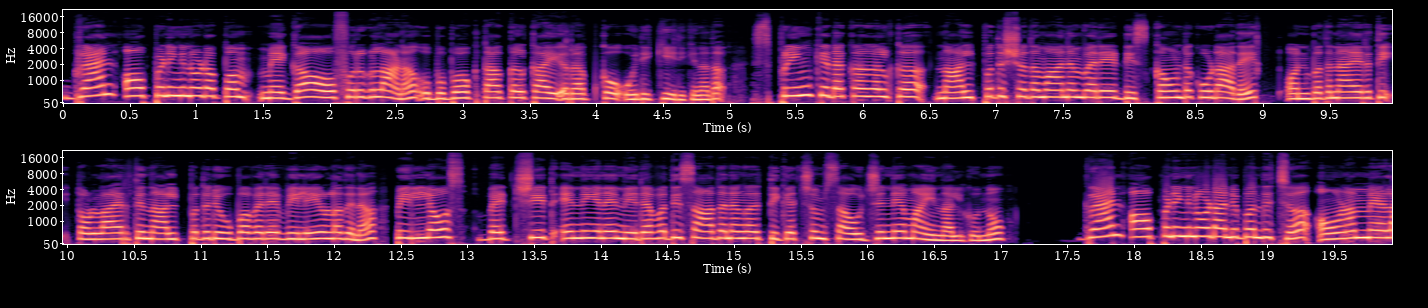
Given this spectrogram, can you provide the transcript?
ഗ്രാൻഡ് ഓപ്പണിങ്ങിനോടൊപ്പം മെഗാ ഓഫറുകളാണ് ഉപഭോക്താക്കൾക്കായി റെപ്കോ ഒരുക്കിയിരിക്കുന്നത്. സ്പ്രിംഗ് കിടക്കകൾക്ക് നാൽപ്പത് ശതമാനം വരെ ഡിസ്കൗണ്ട് കൂടാതെ ഒൻപതിനായിരത്തി തൊള്ളായിരത്തി നാൽപ്പത് രൂപ വരെ വിലയുള്ളതിന് പില്ലോസ് ബെഡ്ഷീറ്റ് എന്നിങ്ങനെ നിരവധി സാധനങ്ങൾ തികച്ചും സൗജന്യമായി നൽകുന്നു. ഗ്രാൻഡ് ഓപ്പണിംഗിനോടനുബന്ധിച്ച് ഓണം മേള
